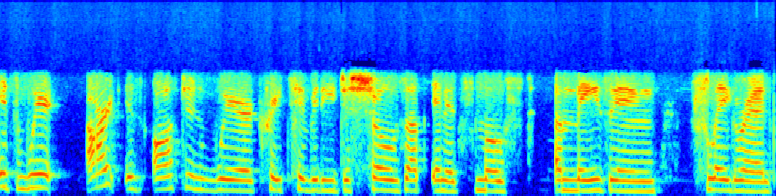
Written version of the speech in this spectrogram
it's where art is often where creativity just shows up in its most amazing, flagrant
